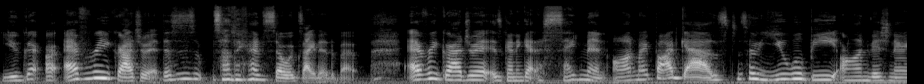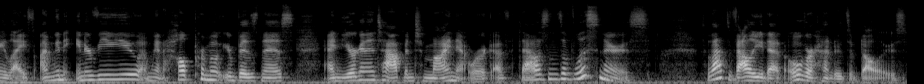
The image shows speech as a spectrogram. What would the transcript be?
You get every graduate. This is something I'm so excited about. Every graduate is going to get a segment on my podcast. So you will be on Visionary Life. I'm going to interview you, I'm going to help promote your business, and you're going to tap into my network of thousands of listeners. So that's valued at over hundreds of dollars.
